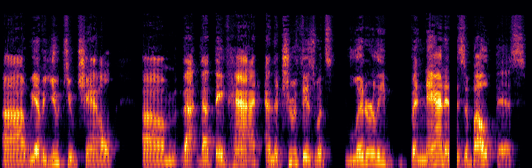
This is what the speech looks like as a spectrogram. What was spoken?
Uh, we have a YouTube channel um, that that they've had. And the truth is, what's literally bananas about this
